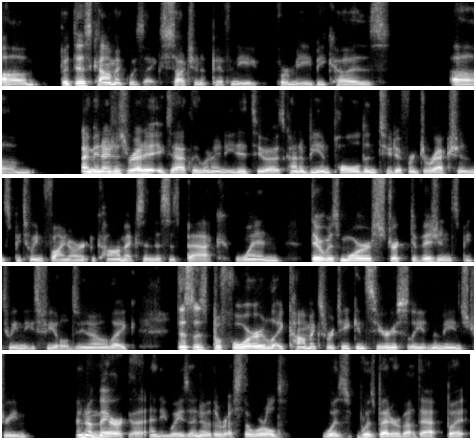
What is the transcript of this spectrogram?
um, but this comic was like such an epiphany for me because um, I mean, I just read it exactly when I needed to. I was kind of being pulled in two different directions between fine art and comics. And this is back when there was more strict divisions between these fields, you know, like this was before like comics were taken seriously in the mainstream in America. Anyways, I know the rest of the world was was better about that. But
